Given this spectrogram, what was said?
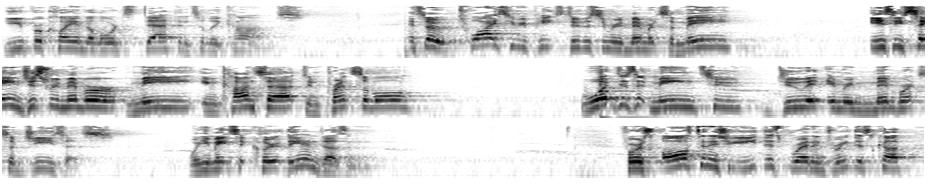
you proclaim the Lord's death until he comes. And so twice he repeats, do this in remembrance of me. Is he saying just remember me in concept and principle? What does it mean to do it in remembrance of Jesus? Well, he makes it clear at the end, doesn't he? For as often as you eat this bread and drink this cup,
